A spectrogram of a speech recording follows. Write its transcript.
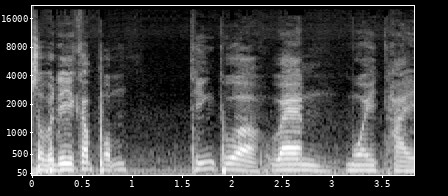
สวัสดีครับผมทิ้งทัวร์แวนมวยไทย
